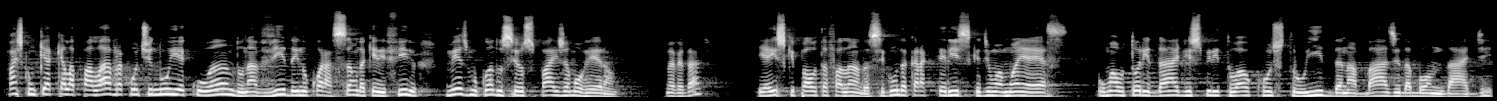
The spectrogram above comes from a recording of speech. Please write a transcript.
faz com que aquela palavra continue ecoando na vida e no coração daquele filho, mesmo quando os seus pais já morreram. Não é verdade? E é isso que Paulo está falando. A segunda característica de uma mãe é essa uma autoridade espiritual construída na base da bondade,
